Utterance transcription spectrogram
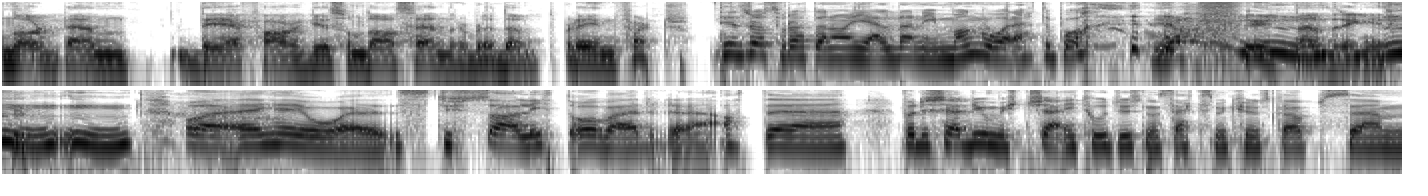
når den, det faget som da senere ble dømt, ble innført. Til tross for at den har gjeldende i mange år etterpå. Ja, uten endringer. Mm, mm. Og jeg har jo eh, stussa litt over at For det skjedde jo mye i 2006 med kunnskaps... Um,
